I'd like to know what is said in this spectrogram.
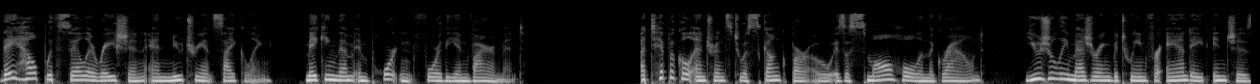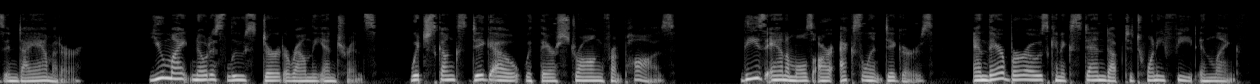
They help with soil aeration and nutrient cycling, making them important for the environment. A typical entrance to a skunk burrow is a small hole in the ground, usually measuring between 4 and 8 inches in diameter. You might notice loose dirt around the entrance, which skunks dig out with their strong front paws. These animals are excellent diggers, and their burrows can extend up to 20 feet in length.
